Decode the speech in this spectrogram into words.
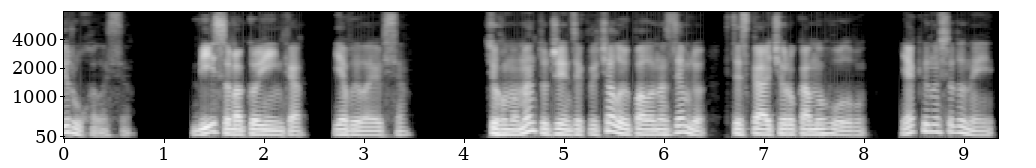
і рухалася. Бісова коїнька. я вилаявся. Цього моменту Джейн закричала і упала на землю, стискаючи руками голову. Я кинувся до неї.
